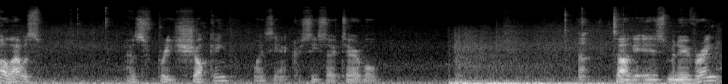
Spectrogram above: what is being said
Oh, that was that was pretty shocking. Why is the accuracy so terrible? Uh, target is manoeuvring.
